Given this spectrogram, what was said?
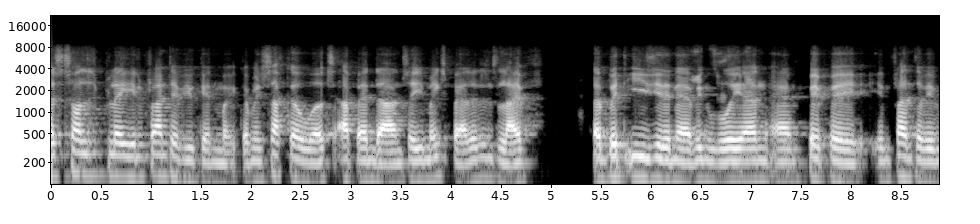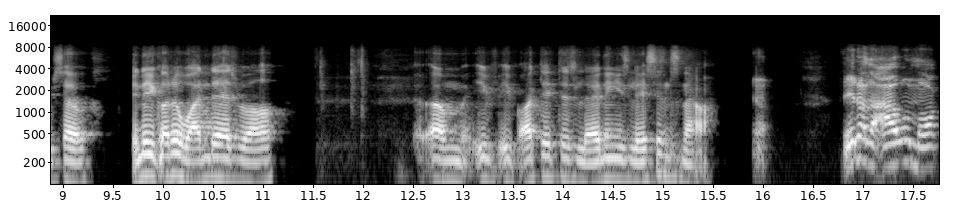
a solid play in front of you can make. I mean, Saka works up and down, so he makes Bellerin's life a bit easier than having Willian and Pepe in front of him. So you know you got to wonder as well um, if if Arteta is learning his lessons now. Yeah. Then on the hour mark,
